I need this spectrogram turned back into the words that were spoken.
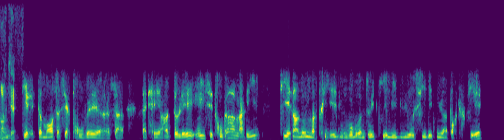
Donc, OK. directement, ça s'est retrouvé, euh, ça, ça a créé un tollé et il s'est trouvé un mari qui est un homme meurtrier du Nouveau-Brunswick qui est lui aussi détenu à Port-Cartier.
